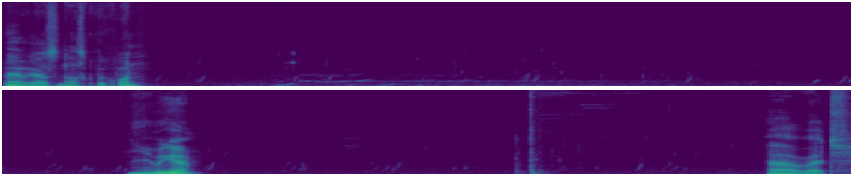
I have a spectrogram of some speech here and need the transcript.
There we go, that's a nice quick one. There we go. Alright.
